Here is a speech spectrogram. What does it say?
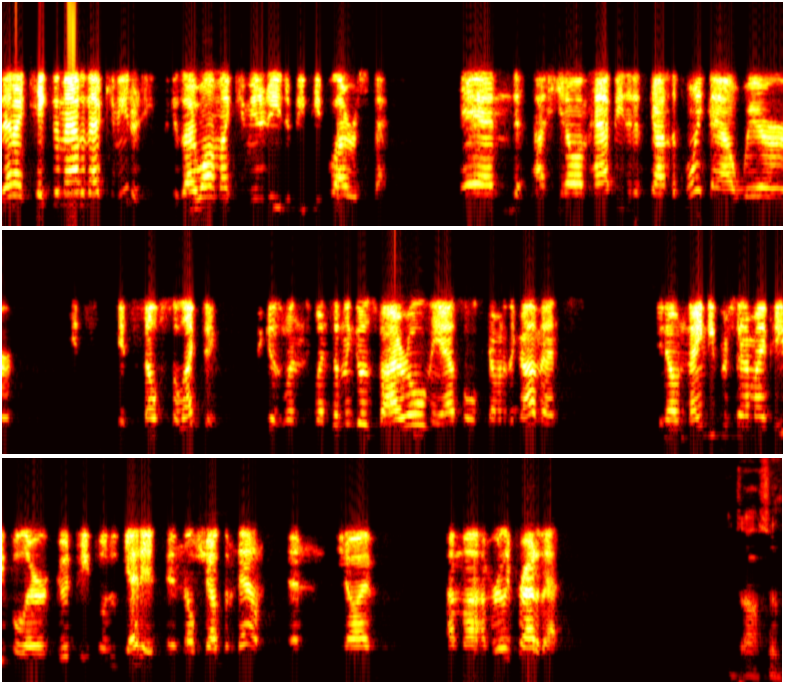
then I take them out of that community because I want my community to be people I respect. And uh, you know, I'm happy that it's gotten to the point now where it's it's self-selecting because when when something goes viral and the assholes come into the comments, you know, 90% of my people are good people who get it and they'll shout them down. And, you know, I've, I'm, uh, I'm really proud of that. That's awesome.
